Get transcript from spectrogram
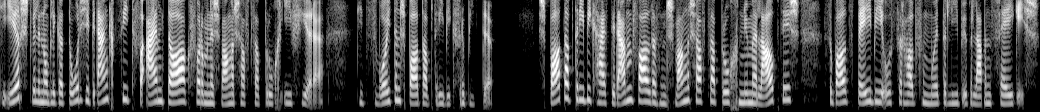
Die erste will eine obligatorische Bedenkzeit von einem Tag vor einem Schwangerschaftsabbruch einführen. Die zweite Spatabtreibung verbieten. Spatabtreibung heisst in dem Fall, dass ein Schwangerschaftsabbruch nicht mehr erlaubt ist, sobald das Baby außerhalb vom Mutterleib überlebensfähig ist.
